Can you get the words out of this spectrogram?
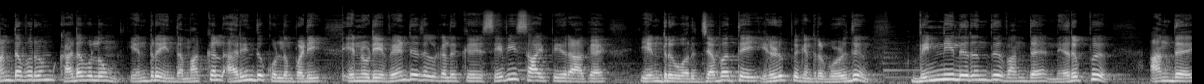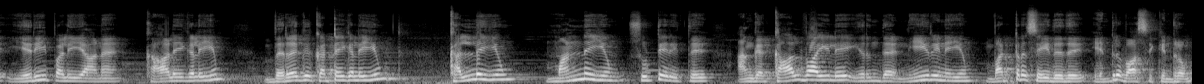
ஆண்டவரும் கடவுளும் என்று இந்த மக்கள் அறிந்து கொள்ளும்படி என்னுடைய வேண்டுதல்களுக்கு செவி சாய்ப்பீராக என்று ஒரு ஜபத்தை எழுப்புகின்ற பொழுது விண்ணிலிருந்து வந்த நெருப்பு அந்த எரிபலியான காளைகளையும் விறகு கட்டைகளையும் கல்லையும் மண்ணையும் சுட்டெரித்து அங்க கால்வாயிலே இருந்த நீரினையும் வற்ற செய்தது என்று வாசிக்கின்றோம்.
